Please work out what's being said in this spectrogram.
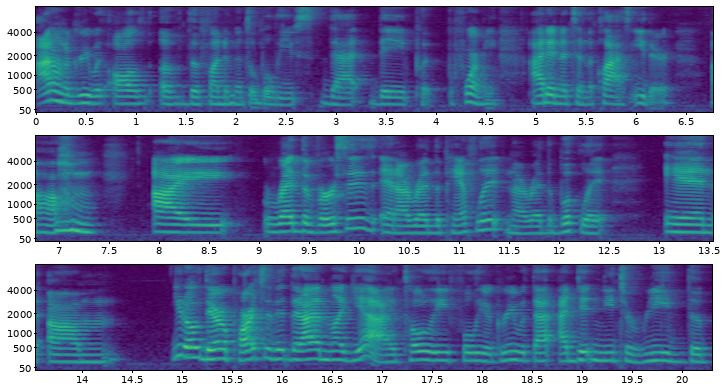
I don't agree with all of the fundamental beliefs that they put before me. I didn't attend the class either. Um, I read the verses and I read the pamphlet and I read the booklet. And, um, you know, there are parts of it that I'm like, yeah, I totally fully agree with that. I didn't need to read the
